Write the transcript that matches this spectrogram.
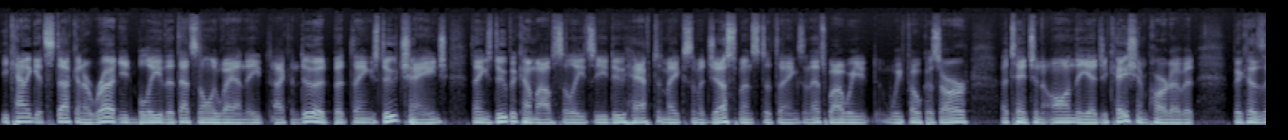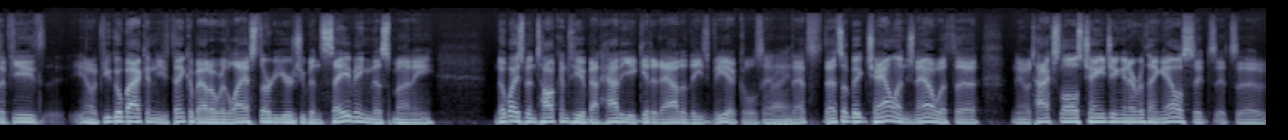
You kind of get stuck in a rut. and You'd believe that that's the only way I need I can do it, but things do change. Things do become obsolete, so you do have to make some adjustments to things, and that's why we we focus our attention on the education part of it. Because if you you know if you go back and you think about over the last 30 years, you've been saving this money nobody's been talking to you about how do you get it out of these vehicles, and Right. that's that's a big challenge now with the you know tax laws changing and everything else. It's it's a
